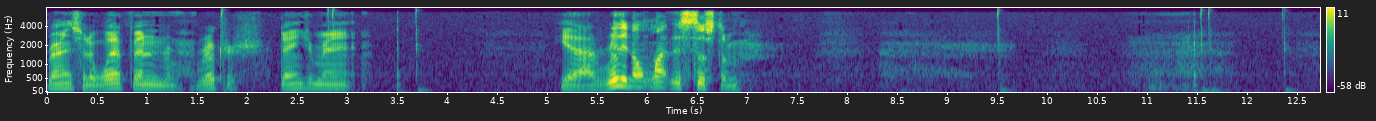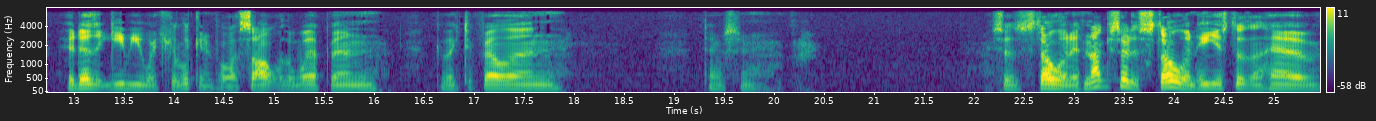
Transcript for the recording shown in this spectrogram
Branson the weapon, Rucker's endangerment. Yeah, I really don't like this system. It doesn't give you what you're looking for. Assault with a weapon, convicted felon. Times It says stolen. It's not considered stolen, he just doesn't have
